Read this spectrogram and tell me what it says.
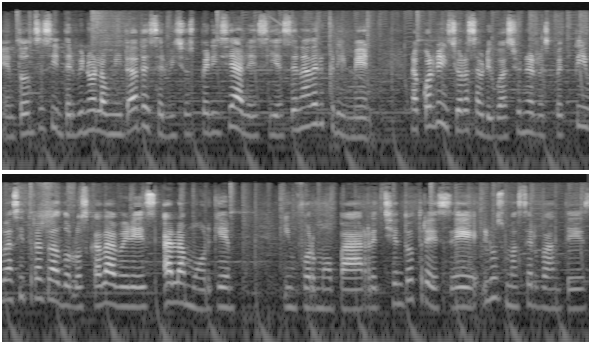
Entonces intervino la Unidad de Servicios Periciales y Escena del Crimen, la cual inició las averiguaciones respectivas y trasladó los cadáveres a la morgue. Informó para Red 113 Luzma Cervantes.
